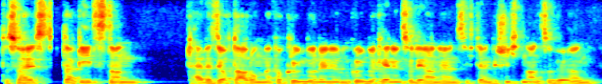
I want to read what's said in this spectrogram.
Das heißt, da geht es dann teilweise auch darum, einfach Gründerinnen und Gründer kennenzulernen, sich deren Geschichten anzuhören,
